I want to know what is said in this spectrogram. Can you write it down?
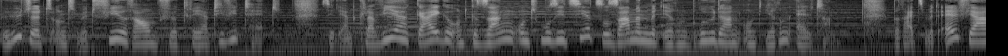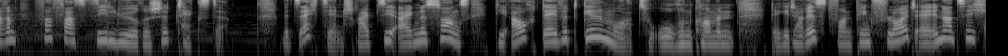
behütet und mit viel Raum für Kreativität. Sie lernt Klavier, Geige und Gesang und musiziert zusammen mit ihren Brüdern und ihren Eltern. Bereits mit elf Jahren verfasst sie lyrische Texte. Mit 16 schreibt sie eigene Songs, die auch David Gilmour zu Ohren kommen. Der Gitarrist von Pink Floyd erinnert sich,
